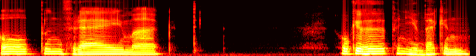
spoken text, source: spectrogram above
open, vrij maakt. Ook je heupen, je bekken,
